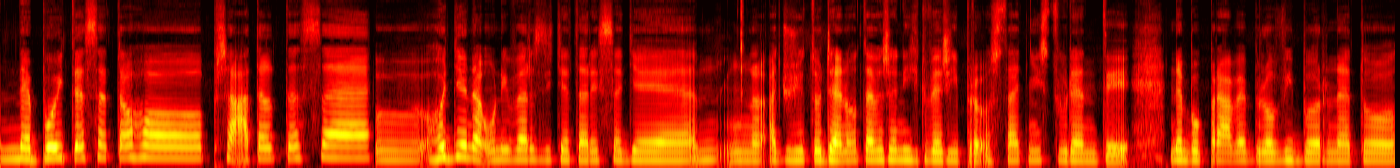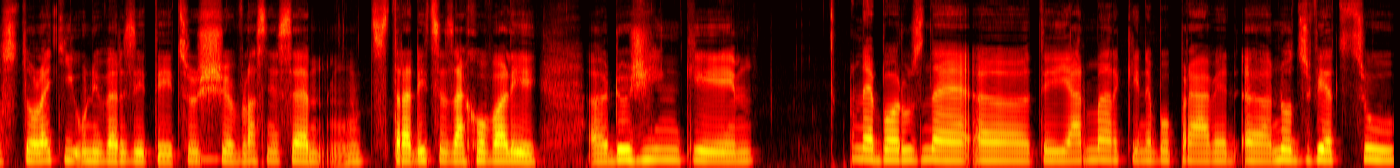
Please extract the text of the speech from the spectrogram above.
Nebojte se toho, přátelte se. Uh, hodně na univerzitě tady se děje, mm, ať už je to den otevřených dveří pro ostatní studenty, nebo právě bylo výborné to století univerzity univerzity, což vlastně se z tradice zachovaly eh, dožínky, nebo různé uh, ty jarmarky, nebo právě uh, noc vědců,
